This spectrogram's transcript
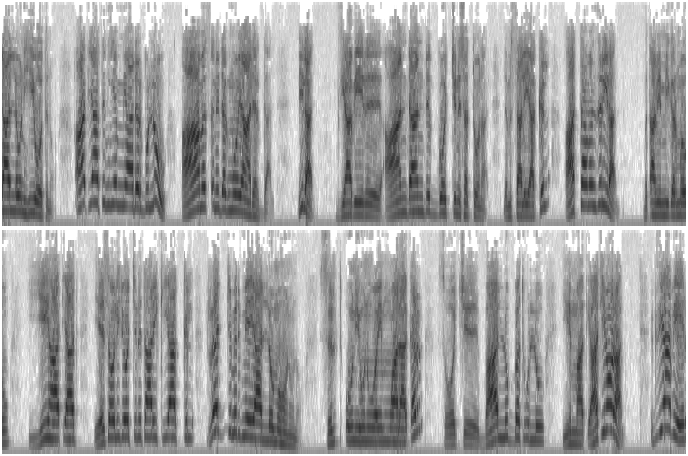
ያለውን ሕይወት ነው። ኀጢአትን የሚያደርግ ሁሉ አመፅን ደግሞ ያደርጋል ይላል። እግዚአብሔር አንዳንድ ሕጎችን ሰጥቶናል። ለምሳሌ ያክል አታመንዝር ይላል። በጣም የሚገርመው ይህ ኀጢአት የሰው ልጆችን ታሪክ ያክል ረጅም ዕድሜ ያለው መሆኑ ነው። ስልጡን ይሁን ወይም ኋላ ቀር ሰዎች ባሉበት ሁሉ ይህም ኀጢአት ይኖራል። እግዚአብሔር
